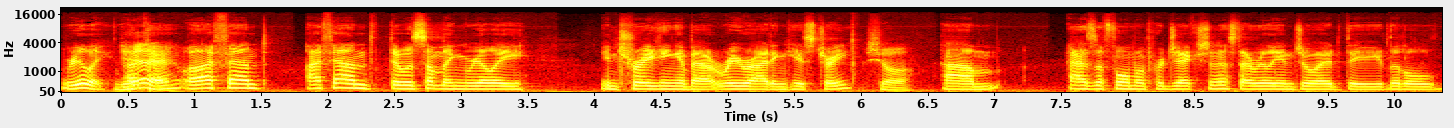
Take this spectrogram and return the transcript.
Really? Yeah. Okay. Well, I found I found there was something really intriguing about rewriting history. Sure. Um, as a former projectionist, I really enjoyed the little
